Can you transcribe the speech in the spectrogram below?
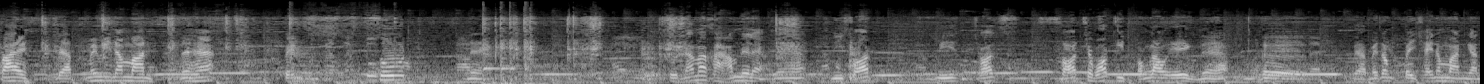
ไปแบบไม่มีน้ำมันนะฮะ เป็นสูตรเนี่ย สูตรน้ำมะขามนี่แหละนะฮะมีซอสมีซอสซอสเฉพาะกิจของเราเองนะฮะเออแบบไม่ต้องไปใช้น้ำมันกัน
